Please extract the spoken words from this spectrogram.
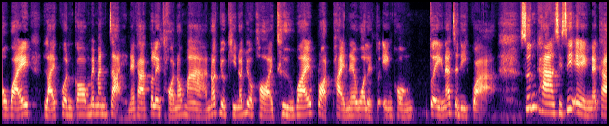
เอาไว้ หลายคนก็ไม่มั่นใจนะคะ ก็เลยถอนออกมา not your key not your coin ถือไว้ปลอดภัยใน wallet ตัวเองของ ตัวเองน่าจะดีกว่า ซึ่งทางซีซีเองนะคะ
